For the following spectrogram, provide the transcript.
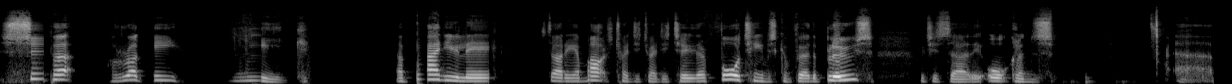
Super Rugby League, a brand new league starting in March 2022. There are four teams confirmed. The Blues, which is uh, the Auckland's uh,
